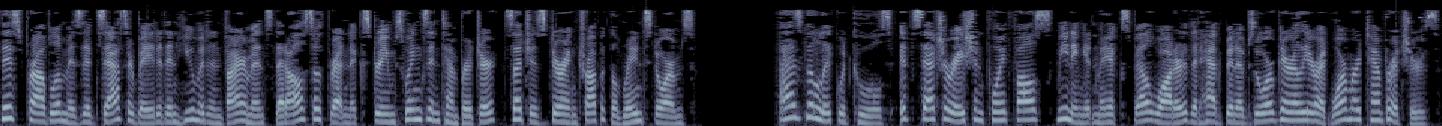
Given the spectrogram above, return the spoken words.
This problem is exacerbated in humid environments that also threaten extreme swings in temperature, such as during tropical rainstorms. As the liquid cools, its saturation point falls, meaning it may expel water that had been absorbed earlier at warmer temperatures.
